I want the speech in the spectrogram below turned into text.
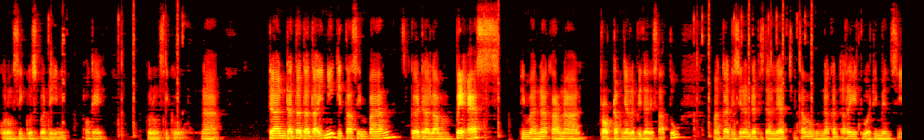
Kurung siku seperti ini. Oke. Kurung siku. Nah, dan data-data ini kita simpan ke dalam PS, di mana karena produknya lebih dari satu, maka di sini Anda bisa lihat kita menggunakan array dua dimensi.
